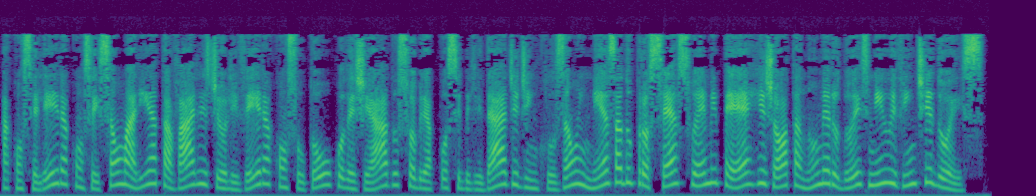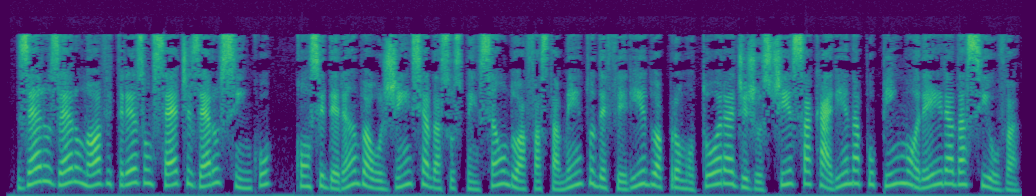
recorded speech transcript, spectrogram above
a conselheira Conceição Maria Tavares de Oliveira consultou o colegiado sobre a possibilidade de inclusão em mesa do processo MPRJ número 2022 00931705, considerando a urgência da suspensão do afastamento deferido à promotora de justiça Karina Pupim Moreira da Silva.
